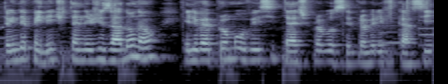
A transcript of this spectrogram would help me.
Então, independente de estar energizado ou não, ele vai promover esse teste para você para verificar se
